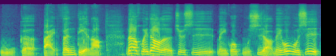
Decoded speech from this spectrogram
五个百分点啊。那回到了就是美国股市啊，美国股市。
